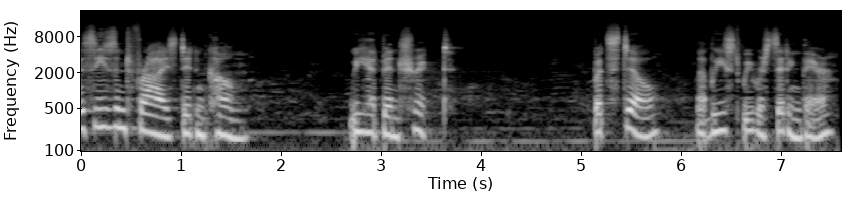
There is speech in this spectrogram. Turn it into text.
The seasoned fries didn't come. We had been tricked. But still, at least we were sitting there,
